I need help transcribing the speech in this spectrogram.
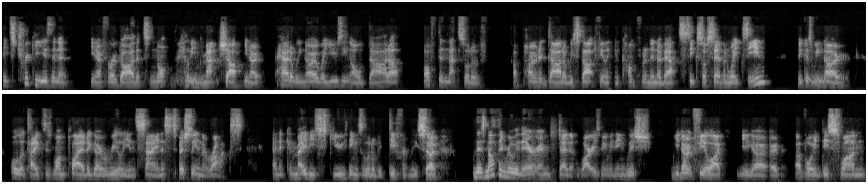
it's tricky, isn't it? You know, for a guy that's not really match up. You know, how do we know we're using old data? Often that sort of opponent data we start feeling confident in about six or seven weeks in because we know all it takes is one player to go really insane, especially in the rucks, and it can maybe skew things a little bit differently. So there's nothing really there, MJ, that worries me with English. You don't feel like you go avoid this one,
